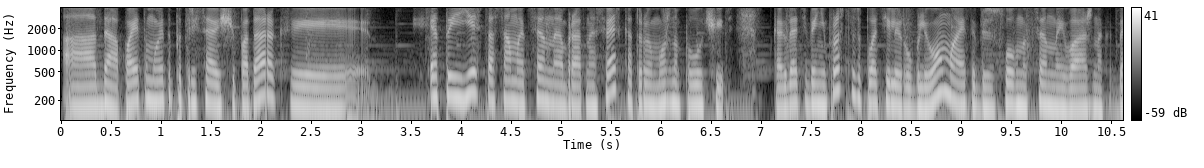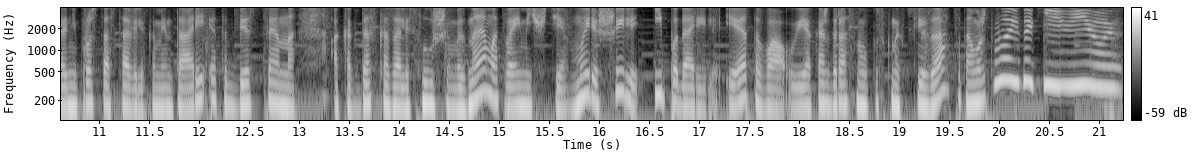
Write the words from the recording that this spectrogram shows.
А, да, поэтому это потрясающий подарок. И это и есть та самая ценная обратная связь, которую можно получить. Когда тебе не просто заплатили рублем, а это, безусловно, ценно и важно. Когда не просто оставили комментарий, это бесценно. А когда сказали, слушай, мы знаем о твоей мечте, мы решили и подарили. И это вау. И я каждый раз на выпускных в слезах, потому что, ой, такие милые,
